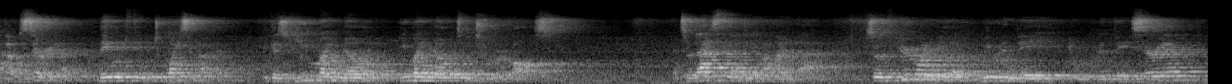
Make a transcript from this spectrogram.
about Syria, they would think twice about it. Because you might know it. You might know it to be true or false. So that's the idea behind that. So if you're going to be like, we would invade, we would invade Syria,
